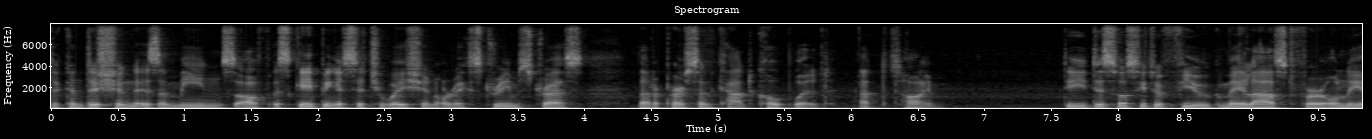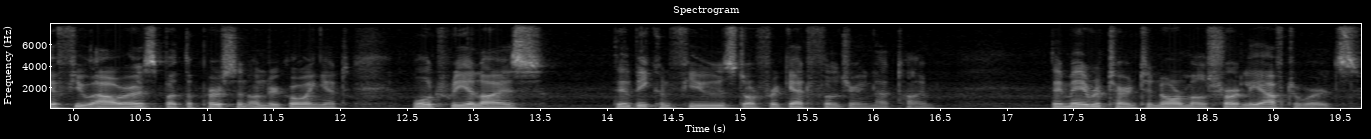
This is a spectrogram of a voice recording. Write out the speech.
The condition is a means of escaping a situation or extreme stress that a person can't cope with at the time. The dissociative fugue may last for only a few hours, but the person undergoing it won't realize they'll be confused or forgetful during that time. They may return to normal shortly afterwards.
